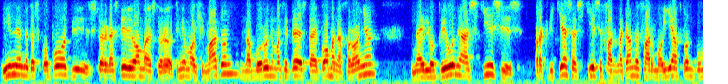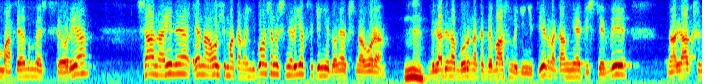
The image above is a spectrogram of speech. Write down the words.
είναι με το σκοπό ότι στο εργαστήριό μας, στο τμήμα οχημάτων, να μπορούν οι μαθητές τα επόμενα χρόνια να υλοποιούν ασκήσεις πρακτικές ασκήσεις, να κάνουμε εφαρμογή αυτών που μαθαίνουμε στη θεωρία, σαν να είναι ένα όχημα κανονικό, σαν ένα συνεργείο αυτοκινήτων έξω στην αγορά. Ναι. Δηλαδή να μπορούν να κατεβάσουν τον κινητήρα, να κάνουν μια επισκευή, να αλλάξουν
